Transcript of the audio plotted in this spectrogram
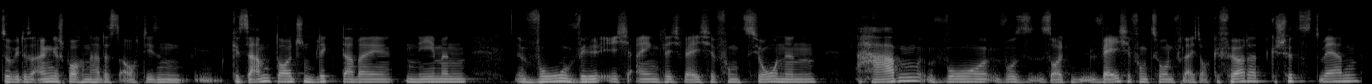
so wie du es angesprochen hattest, auch diesen gesamtdeutschen Blick dabei nehmen, wo will ich eigentlich welche Funktionen haben, wo, wo sollten welche Funktionen vielleicht auch gefördert, geschützt werden,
